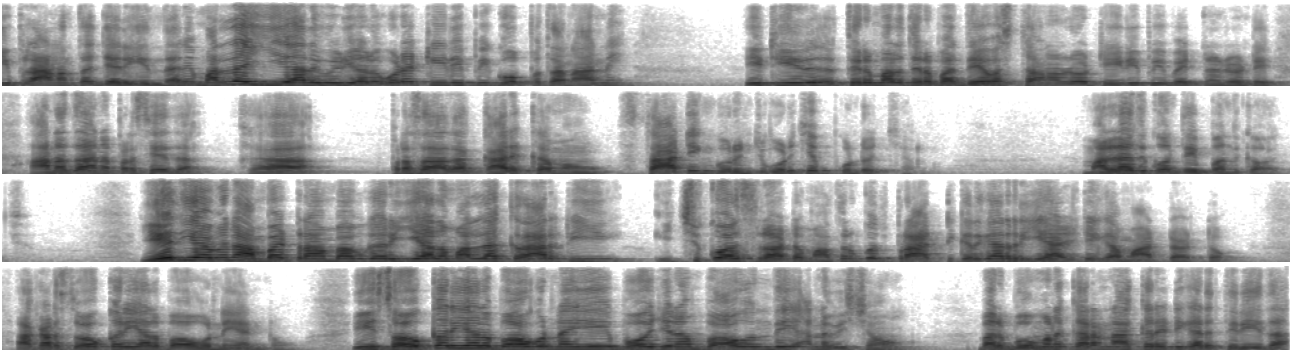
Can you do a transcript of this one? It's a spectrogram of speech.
ఈ ప్లాన్ అంతా జరిగిందని. మళ్ళీ ఇవాళ వీడియోలో కూడా టీడీపీ గొప్పతనాన్ని ఈ టీ తిరుమల తిరుపతి దేవస్థానంలో టీడీపీ పెట్టినటువంటి అన్నదాన ప్రసాద ప్రసాద కార్యక్రమం స్టార్టింగ్ గురించి కూడా చెప్పుకుంటూ వచ్చారు. మళ్ళీ అది కొంత ఇబ్బంది కావచ్చు. ఏది ఏమైనా అంబటి రాంబాబు గారు ఇవాళ మళ్ళీ క్లారిటీ ఇచ్చుకోవాల్సి రావటం మాత్రం కొంచెం ప్రాక్టికల్గా రియాలిటీగా మాట్లాడటం. అక్కడ సౌకర్యాలు బాగున్నాయి అంటాం ఈ సౌకర్యాలు బాగున్నాయి భోజనం బాగుంది అన్న విషయం మరి భూమన కరుణాకర్ రెడ్డి గారు తెలియదా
